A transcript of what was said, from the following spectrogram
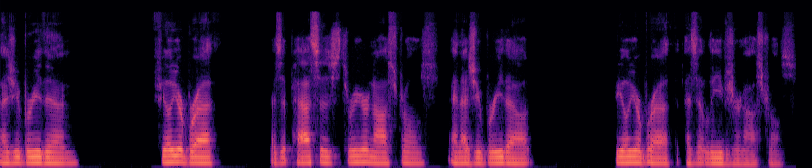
As you breathe in, feel your breath as it passes through your nostrils. And as you breathe out, feel your breath as it leaves your nostrils.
